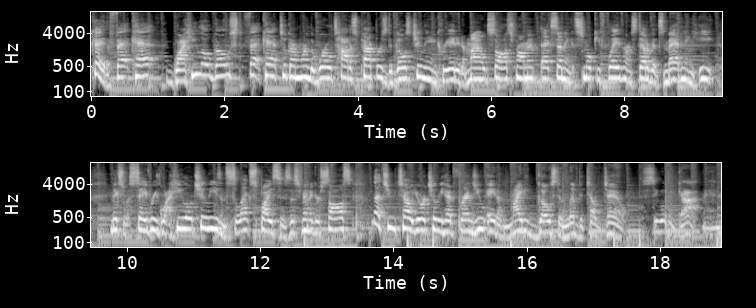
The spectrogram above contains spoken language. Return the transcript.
Okay, the Fat Cat Guajillo Ghost. Fat Cat took on one of the world's hottest peppers, the Ghost Chili, and created a mild sauce from it, accenting its smoky flavor instead of its maddening heat. Mixed with savory Guajillo chilies and select spices, this vinegar sauce lets you tell your chili head friends you ate a mighty ghost and lived to tell the tale. Let's see what we got, man.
